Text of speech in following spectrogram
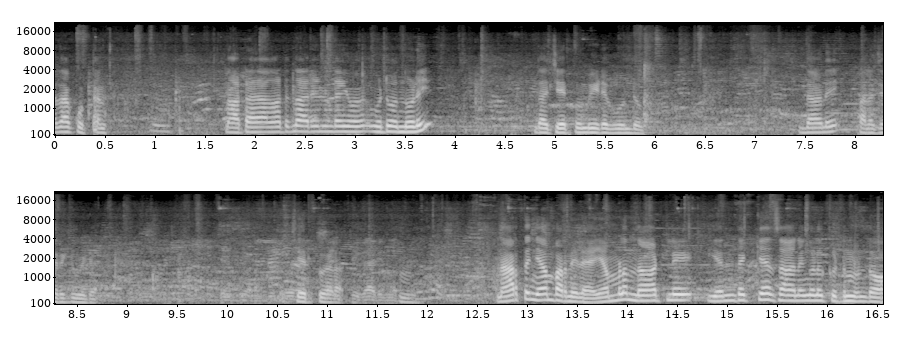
ഏതാ കുട്ടൻ? നാട്ടാ നാട്ടിൽ നിന്ന് ആരെങ്കിലും ഉണ്ടെങ്കിൽ ഇങ്ങോട്ട് വന്നോളി. ഇതാ ചെറുപ്പം വീട് വീണ്ടും. ഇതാണ് പലചരക്ക് വീട്. ചെരുപ്പ് കട. നേരത്തെ ഞാൻ പറഞ്ഞില്ലേ നമ്മളെ നാട്ടിൽ എന്തൊക്കെ സാധനങ്ങൾ കിട്ടുന്നുണ്ടോ?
